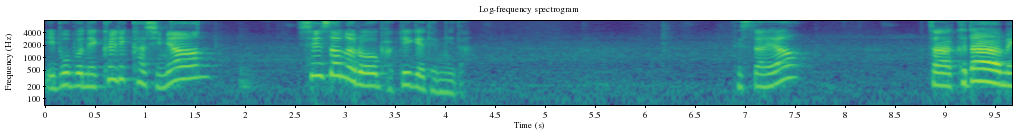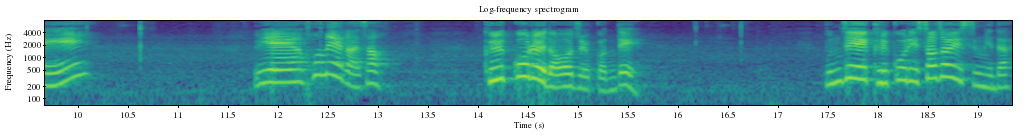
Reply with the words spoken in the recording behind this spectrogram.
이 부분에 클릭하시면 실선으로 바뀌게 됩니다. 됐어요? 자, 그 다음에 위에 홈에 가서 글꼴을 넣어줄 건데 문제에 글꼴이 써져 있습니다.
